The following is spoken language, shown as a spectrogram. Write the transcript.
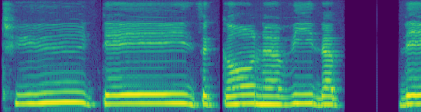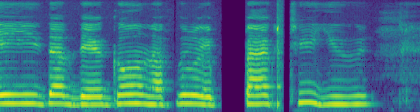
Today's gonna be the day that they're gonna throw it back to you これ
